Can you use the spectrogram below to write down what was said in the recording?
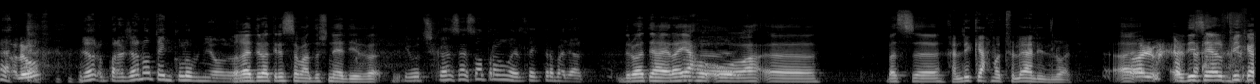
ألو؟ Não, Para já não tem clube nenhum. لغاية دلوقتي لسه ما عندوش نادي. دلوقتي E o descanso é só para um, ele tem que trabalhar. دلوقتي هيريح و... و... آه... بس آه... خليك يا أحمد في الأهلي دلوقتي. آه... دي سيال فيك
